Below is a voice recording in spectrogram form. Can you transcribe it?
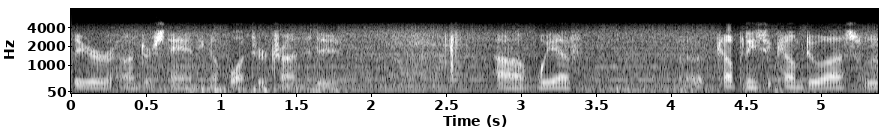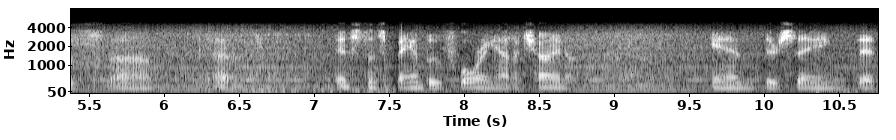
clear understanding of what they're trying to do. Uh, we have uh, companies that come to us with, uh, uh, instance, bamboo flooring out of China, and they're saying that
